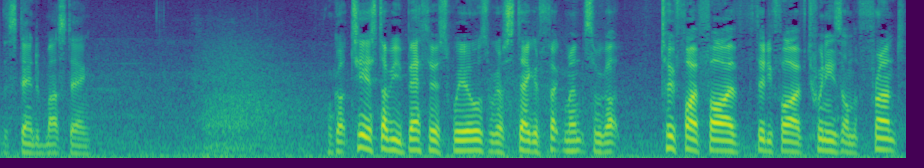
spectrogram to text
the standard Mustang. We've got TSW Bathurst wheels, we've got staggered fitment, so we've got 255 35 20s on the front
